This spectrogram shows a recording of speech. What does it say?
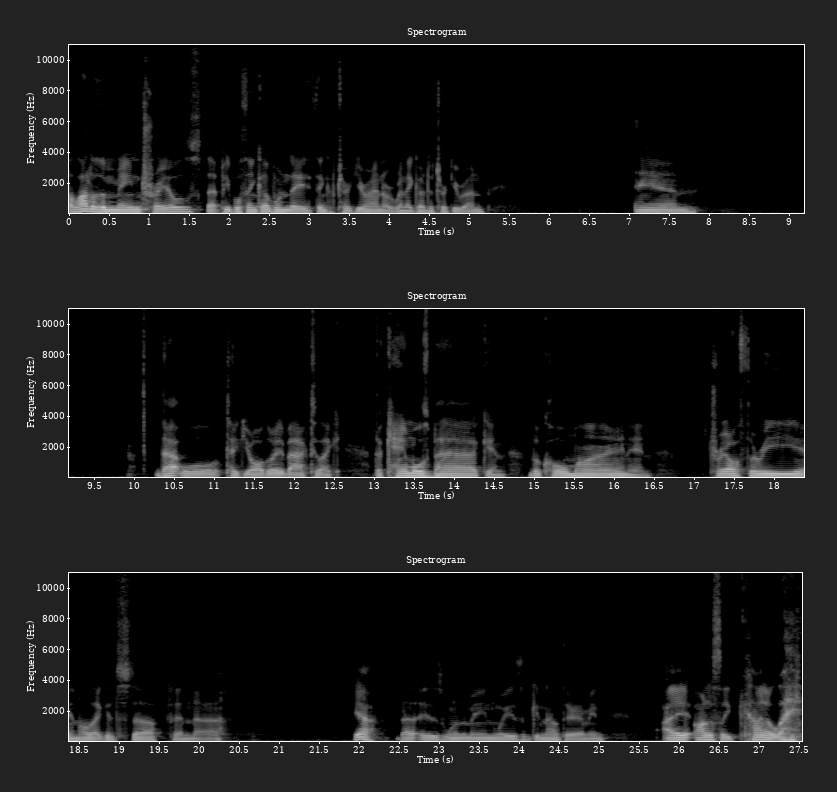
a lot of the main trails that people think of when they think of Turkey Run or when they go to Turkey Run, and that will take you all the way back to like the Camel's Back and the coal mine and Trail 3 and all that good stuff. And uh, yeah, that is one of the main ways of getting out there. I mean, I honestly kind of like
